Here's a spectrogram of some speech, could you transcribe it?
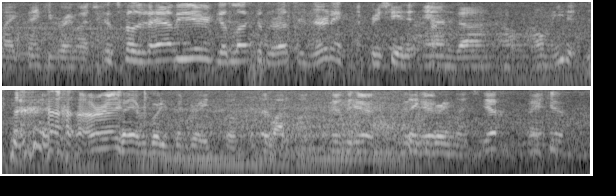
Mike, thank you very much. It's a pleasure to have you here. Good luck with the rest of your journey. I appreciate it, and uh, I'll, I'll meet it. All right. Everybody's been great, so it's a lot of fun. Good to hear. Good Thank to you hear. very much. Yeah. Thank you.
